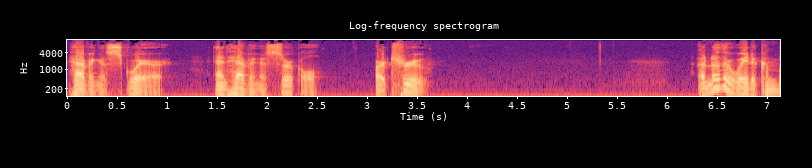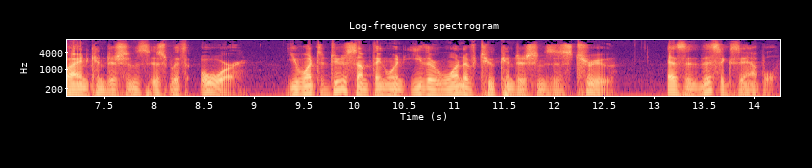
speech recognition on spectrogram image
having a square and having a circle, are true. Another way to combine conditions is with OR. You want to do something when either one of two conditions is true, as in this example.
